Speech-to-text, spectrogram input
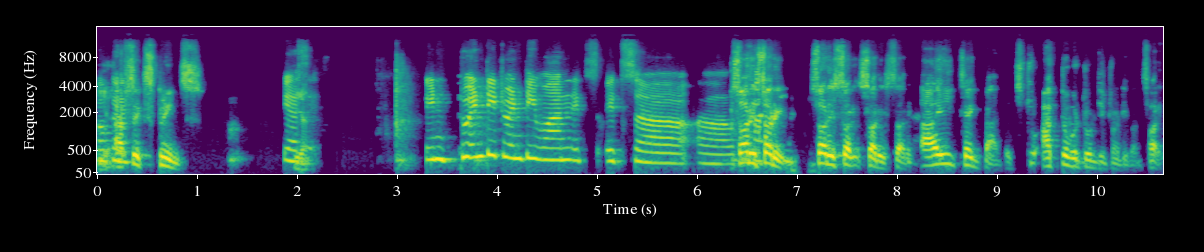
Okay. I have six screens. Yes. Yeah. In 2021, it's it's uh, uh Sorry, sorry, sorry, sorry, sorry, sorry. I take back. It's to October 2021. Sorry,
